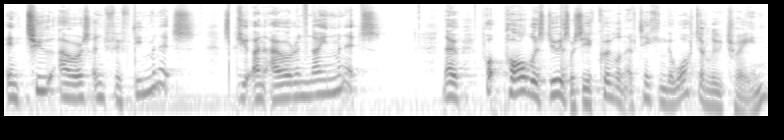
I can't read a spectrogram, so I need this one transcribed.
in 2 hours and 15 minutes. So an hour and 9 minutes. Now, what Paul was doing was the equivalent of taking the Waterloo train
